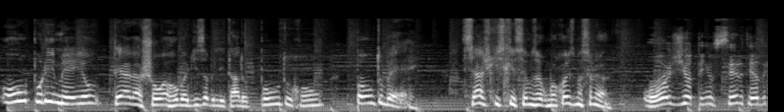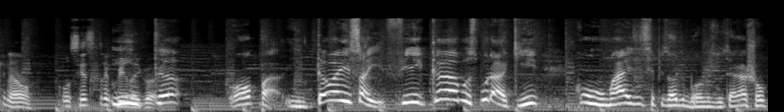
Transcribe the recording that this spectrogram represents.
ou por e-mail, thshow.desabilitado.com.br. Você acha que esquecemos alguma coisa, Marcelo? Hoje eu tenho certeza que não. Consciência tranquila, Igor. Opa, então é isso aí. Ficamos por aqui com mais esse episódio bônus do TH Show.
